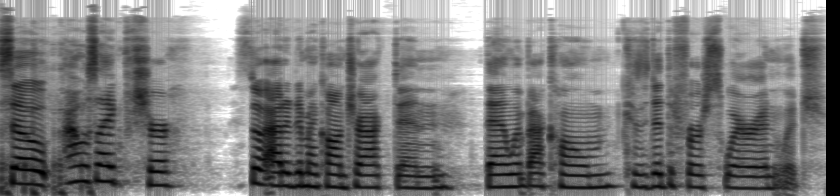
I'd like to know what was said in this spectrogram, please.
So I was like, sure. So added in my contract, and then I went back home because I did the first swear in, which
